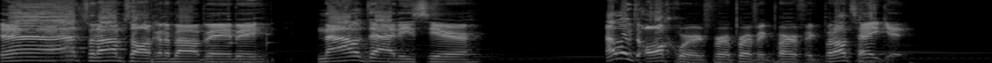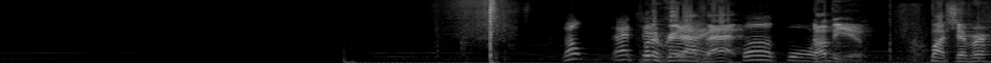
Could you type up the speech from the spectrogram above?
Yeah, that's what I'm talking about, baby. Now daddy's here. That looked awkward for a perfect perfect, but I'll take it. Nope, that's What a great at that. Ball. W. Come on, Chipper.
